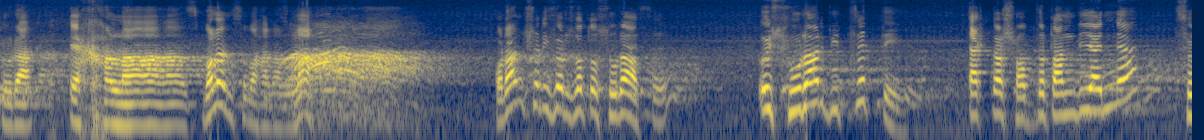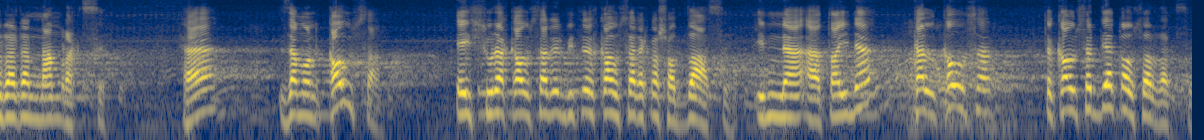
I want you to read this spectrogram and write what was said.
সুরা এখলাস। বলেন সুবাহান আল্লাহ কোরআন শরীফের যত সুরা আছে, ওই সুরার ভিতরেতে একটা শব্দ টান দিয়ে আইন সুরাটার নাম রাখছে। হ্যাঁ? যেমন কাউসার। এই সুরা কাউসারের ভিতরে কাউসার একটা শব্দ আছে। ইন্না তাই না কাল কাউসার। তো কাউসার দিয়া কাউসার রাখছে।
